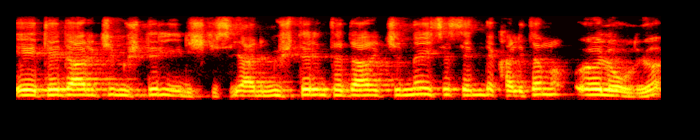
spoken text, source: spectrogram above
e, tedarikçi müşteri ilişkisi. Yani müşterin tedarikçi neyse senin de kaliten öyle oluyor.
